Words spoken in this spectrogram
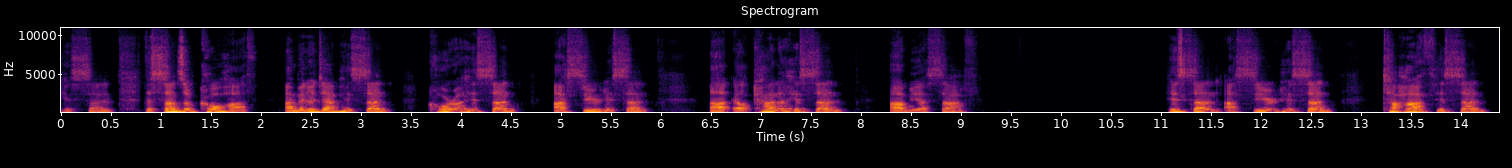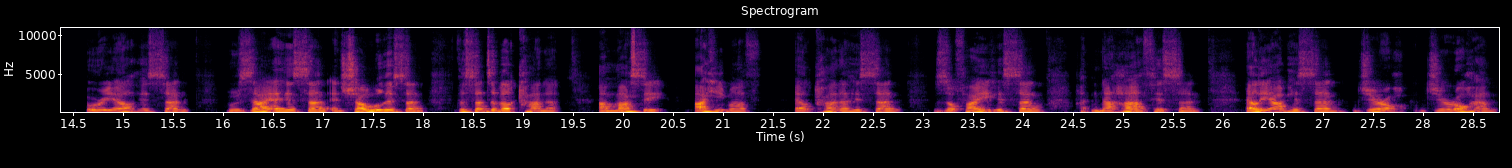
his son, the sons of Kohath, Aminadab his son, Korah his son, Asir his son, uh, Elkanah his son, Abiasaph his son, Asir his son, Tahath his son, Uriel his son, Uzziah his son, and Shaul his son, the sons of Elkanah, Amasi, Ahimoth, Elkanah his son, Zophai his son, Nahath his son, Eliab his son, Jero- Jeroham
